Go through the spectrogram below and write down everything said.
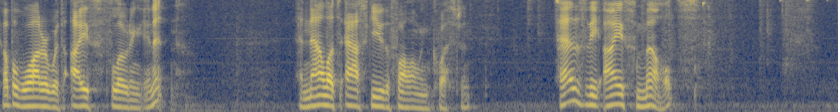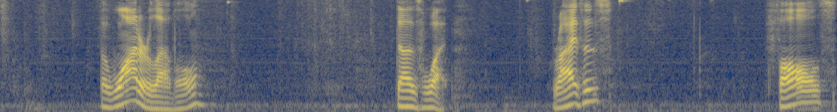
Cup of water with ice floating in it. And now let's ask you the following question. As the ice melts, the water level does what? Rises, falls,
